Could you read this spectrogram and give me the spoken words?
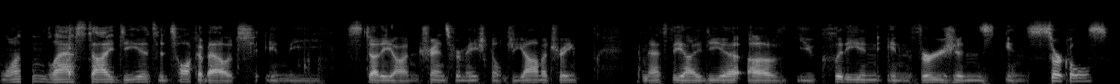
one last idea to talk about in the study on transformational geometry, and that's the idea of Euclidean inversions in circles.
